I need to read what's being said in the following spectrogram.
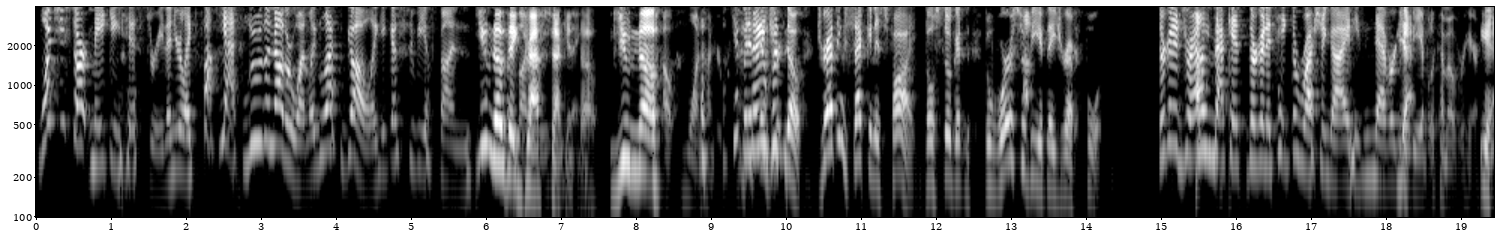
once you start making history, then you're like, fuck yes, lose another one. Like let's go. Like it gets to be a fun You know they draft second thing. though. You know. Oh, 100 Yeah, but if They they, dra- would- no drafting second is fine. They'll still get the worst would be if they draft fourth. They're gonna draft I'm- second, they're gonna take the Russian guy, and he's never gonna Yeah. be able to come over here. Yeah,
